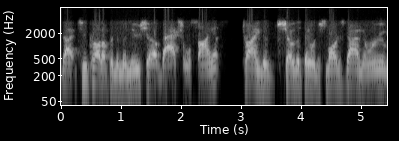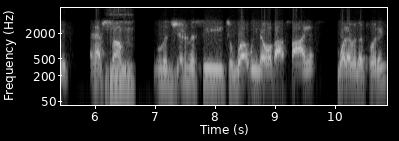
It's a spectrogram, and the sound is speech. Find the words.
got too caught up in the minutia of the actual science, trying to show that they were the smartest guy in the room and, and have some mm-hmm. legitimacy to what we know about science, whatever they're putting.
